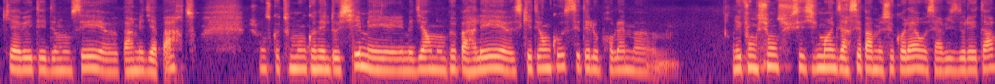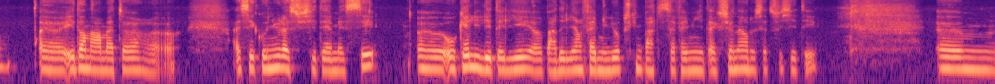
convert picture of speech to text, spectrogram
qui avait été dénoncé par Mediapart. Je pense que tout le monde connaît le dossier, mais les médias en ont peu parlé. Ce qui était en cause, c'était le problème, les fonctions successivement exercées par M. Collère au service de l'État et d'un armateur assez connu, la société MSC, auquel il était lié par des liens familiaux, puisqu'une partie de sa famille est actionnaire de cette société. Euh,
